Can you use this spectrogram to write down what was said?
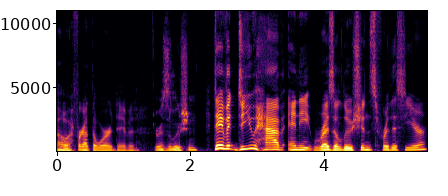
Oh, I forgot the word, David. Resolution. David, do you have any resolutions for this year?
